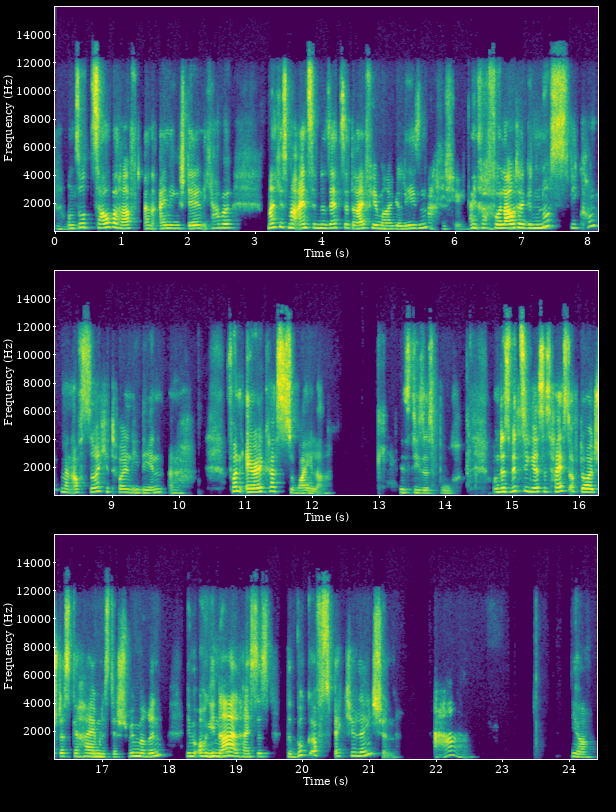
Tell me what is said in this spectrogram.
mhm. und so zauberhaft an einigen Stellen. Ich habe manches Mal einzelne Sätze drei, vier Mal gelesen. Ach, wie schön. Einfach vor lauter Genuss. Wie kommt man auf solche tollen Ideen? Ach. Von Erika Swiler ist dieses Buch. Und das Witzige ist, es heißt auf Deutsch Das Geheimnis der Schwimmerin. Im Original heißt es The Book of Speculation. Ah. Ja,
